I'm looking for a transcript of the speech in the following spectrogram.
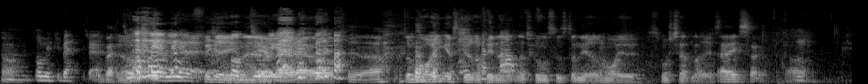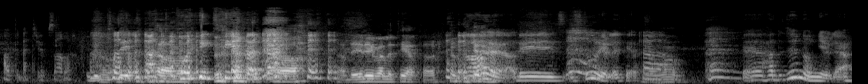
Ja. Mm. Och mycket bättre. Och bättre. Och trevligare. För grejen är- och fina. De har inga stora fina nationshus där nere, de har ju små källare Ja, istället. exakt. Ja. Mm. Alltid bättre i Uppsala. Viktigt Ja, att poängtera. Ja. ja, det är rivalitet här. Ja, ja, ja, det är stor realitet. Ja. Eh, Hade du någon Julia?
